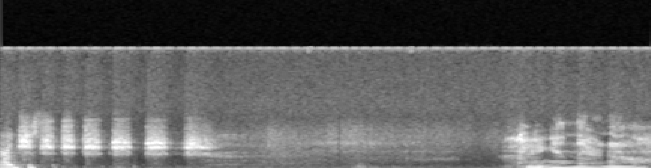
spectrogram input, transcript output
Uh, I uh, just... Shh, shh, shh, shh. Hang in there now.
